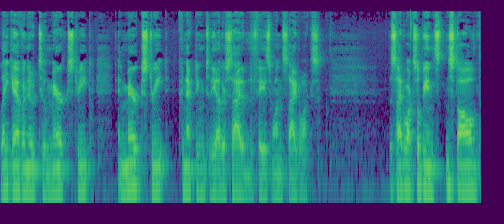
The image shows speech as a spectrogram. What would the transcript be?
Lake Avenue to Merrick Street, and Merrick Street connecting to the other side of the Phase 1 sidewalks. The sidewalks will be in installed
